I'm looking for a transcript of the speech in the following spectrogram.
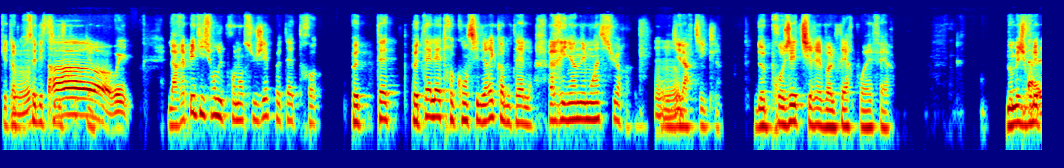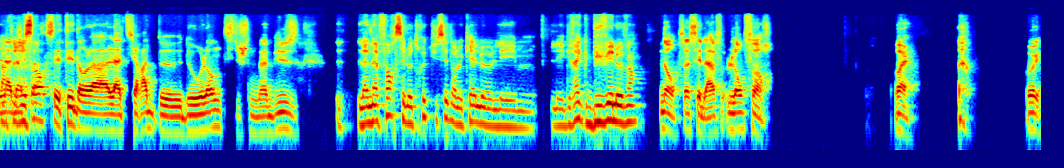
qui est un Mhm. procédé stylistique. Ah, oui. La répétition du pronom sujet peut être peut-être peut-elle être considérée comme telle? Rien n'est moins sûr, Mhm. dit l'article de projet-voltaire.fr. Non mais je voulais La- partager ça. l'anaphore, c'était dans la, la tirade de, de Hollande, si je ne m'abuse. L'anaphore, c'est le truc, tu sais, dans lequel euh, les, les Grecs buvaient le vin. Non, ça c'est la- l'amphore. Ouais. oui.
